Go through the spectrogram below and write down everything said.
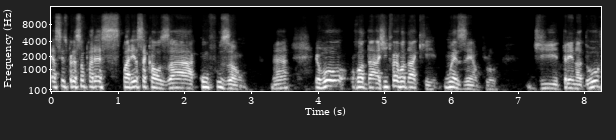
essa expressão parece, pareça causar confusão, né? Eu vou rodar, a gente vai rodar aqui um exemplo de treinador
